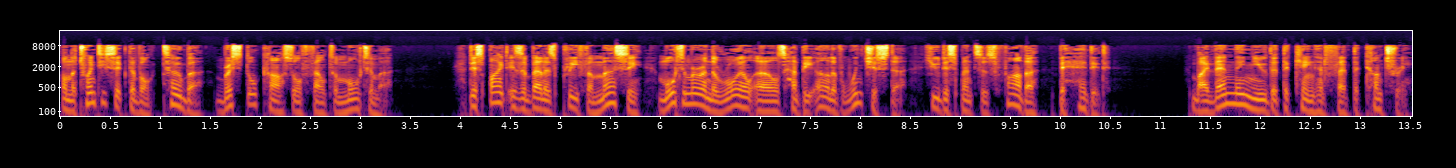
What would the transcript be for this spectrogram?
On the 26th of October, Bristol Castle fell to Mortimer. Despite Isabella's plea for mercy, Mortimer and the royal earls had the Earl of Winchester, Hugh Despenser's father, beheaded. By then they knew that the king had fled the country.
